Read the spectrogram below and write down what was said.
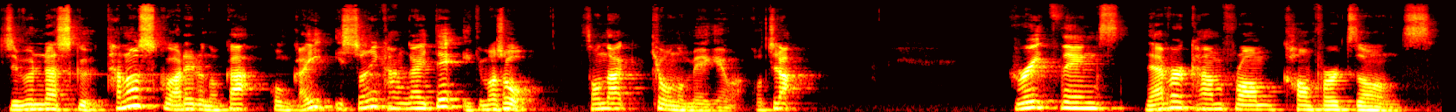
自分らしく楽しくあれるのか、今回一緒に考えていきましょう。そんな今日の名言はこちら。Great things never come from comfort zones.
